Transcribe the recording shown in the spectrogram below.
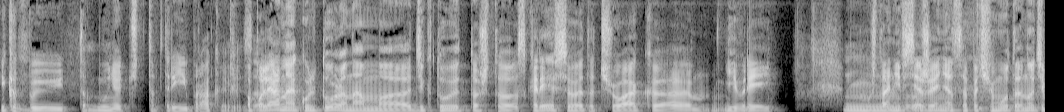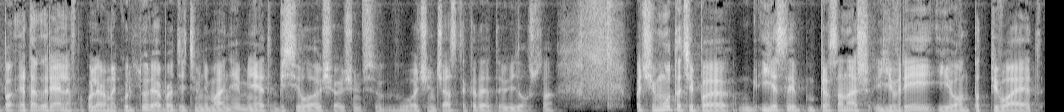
и как бы там у него там три брака. Популярная культура нам э, диктует то, что, скорее всего, этот чувак э, еврей. Потому что они все женятся почему-то. Ну, типа, это реально в популярной культуре, обратите внимание, меня это бесило вообще очень, очень часто, когда я это видел, что почему-то, типа, если персонаж еврей, и он подпевает,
